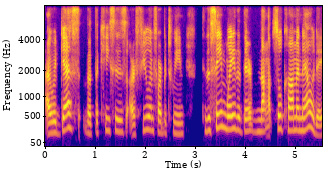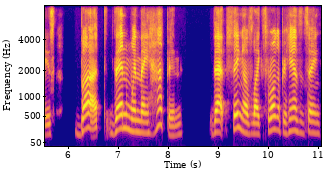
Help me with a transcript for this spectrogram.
I would guess that the cases are few and far between to the same way that they're not so common nowadays. But then when they happen, that thing of like throwing up your hands and saying,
